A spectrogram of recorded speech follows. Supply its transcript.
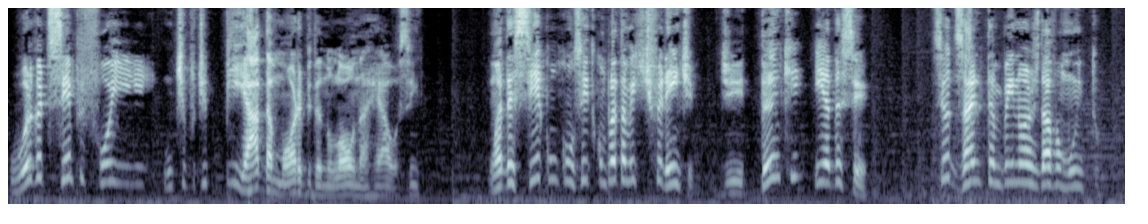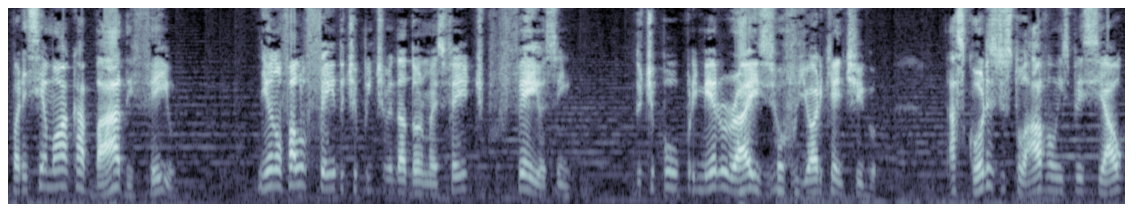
O Urgot sempre foi um tipo de piada mórbida no LoL, na real, assim. Um ADC com um conceito completamente diferente, de tanque e ADC. Seu design também não ajudava muito, parecia mal acabado e feio. E eu não falo feio do tipo intimidador, mas feio, tipo feio, assim. Do tipo o primeiro Rise ou York antigo. As cores destoavam, em especial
